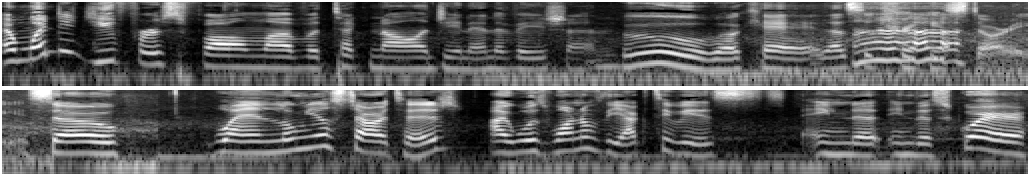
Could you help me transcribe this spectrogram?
And when did you first fall in love with technology and innovation? Ooh, okay, that's a tricky story. So, when Loomio started, I was one of the activists in the in the square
